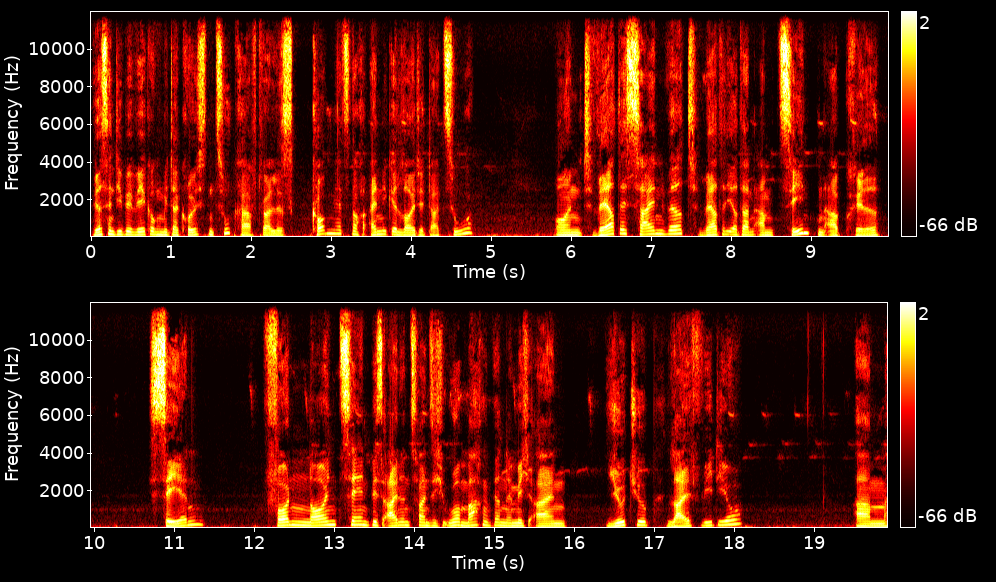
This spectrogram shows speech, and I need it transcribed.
wir sind die Bewegung mit der größten Zugkraft, weil es kommen jetzt noch einige Leute dazu. Und wer das sein wird, werdet ihr dann am 10. April sehen. Von 19 bis 21 Uhr machen wir nämlich ein YouTube Live-Video. Ähm,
